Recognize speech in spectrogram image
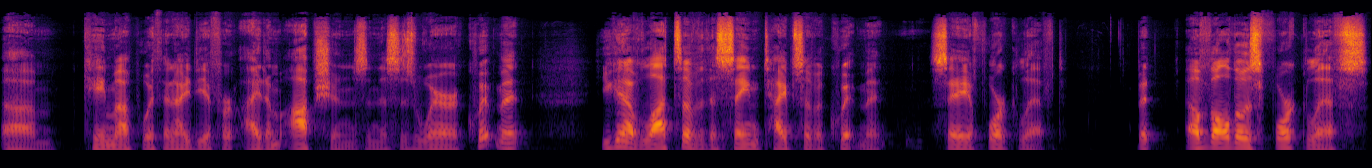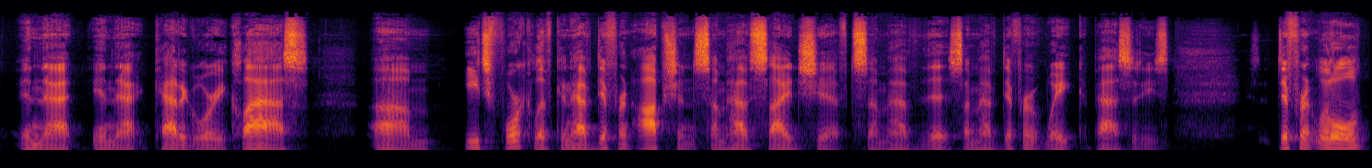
um, came up with an idea for item options and this is where equipment you can have lots of the same types of equipment, say a forklift. But of all those forklifts in that in that category class, um, each forklift can have different options. Some have side shifts, some have this, some have different weight capacities, different little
